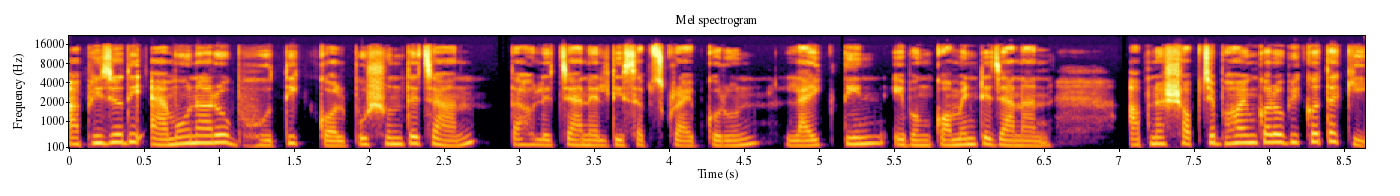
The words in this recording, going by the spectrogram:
আপনি যদি এমন আরও ভৌতিক গল্প শুনতে চান, তাহলে চ্যানেলটি সাবস্ক্রাইব করুন, লাইক দিন এবং কমেন্টে জানান, আপনার সবচেয়ে ভয়ঙ্কর অভিজ্ঞতা কী?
